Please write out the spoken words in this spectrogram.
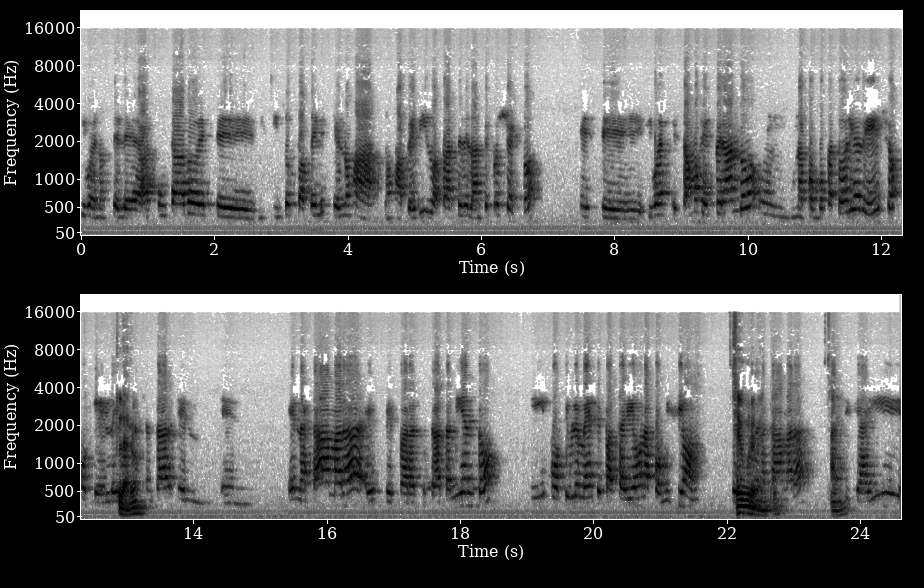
y bueno, se le ha juntado este, distintos papeles que él nos ha, nos ha pedido, aparte del anteproyecto, este, y bueno, estamos esperando una convocatoria de ellos porque él le va a presentar en, en, en, la Cámara este, para su tratamiento y posiblemente pasaría a una comisión de la Cámara. Así que ahí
